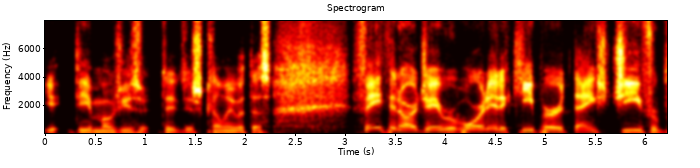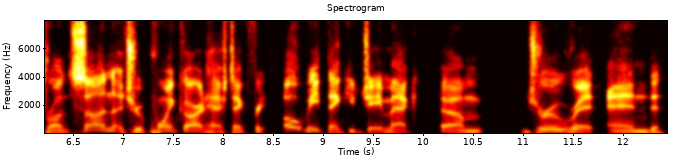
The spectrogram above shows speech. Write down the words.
The emojis are, just kill me with this. Faith in RJ rewarded a keeper. Thanks G for Brunson, a true point guard. Hashtag free Obi. Thank you GMAC, um, Drew Ritt, and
